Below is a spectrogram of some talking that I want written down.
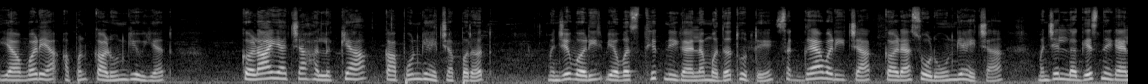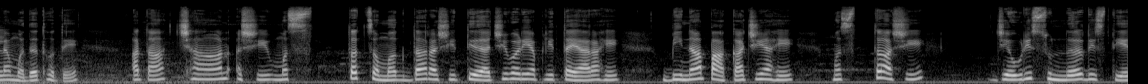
या वड्या आपण काढून घेऊयात. कडा याच्या हलक्या कापून घ्यायच्या परत. म्हणजे वडी व्यवस्थित निघायला मदत होते. सगळ्या वडीच्या कड्या सोडवून घ्यायच्या म्हणजे लगेच निघायला मदत होते. आता छान अशी मस्त चमकदार अशी तिळाची वडी आपली तयार आहे. बिना पाकाची आहे. मस्त अशी जेवढी सुंदर दिसते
